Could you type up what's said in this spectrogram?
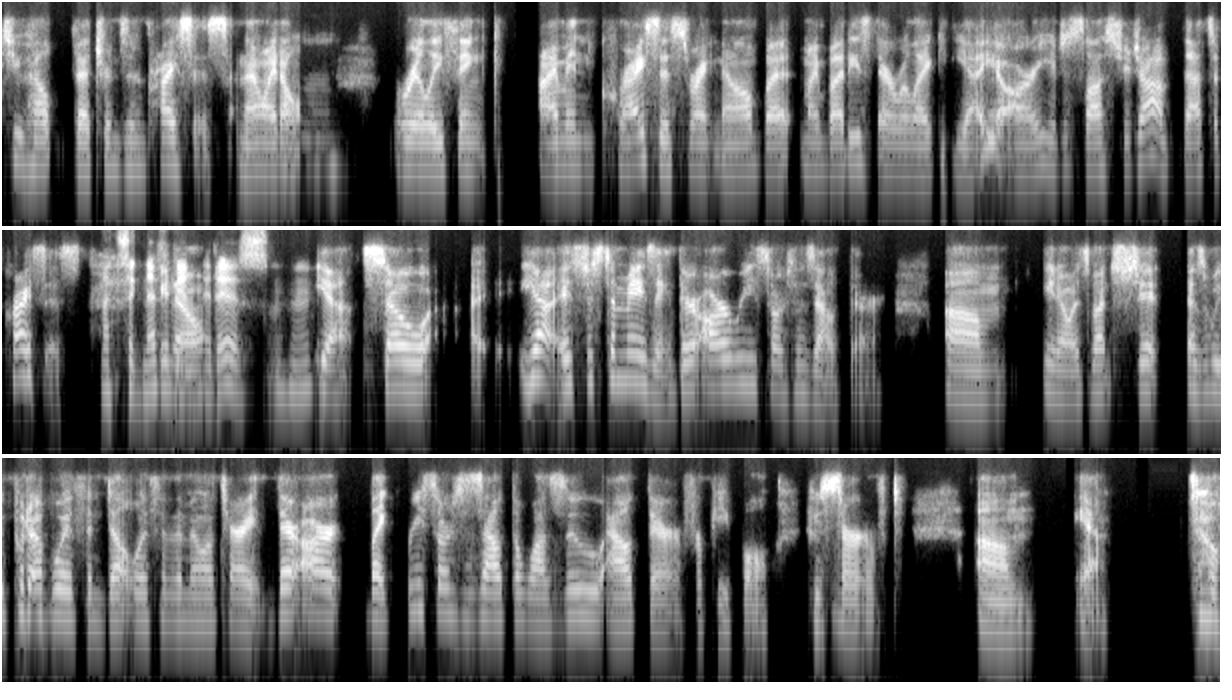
to help veterans in crisis. Now I don't Mhm. really think I'm in crisis right now, but my buddies there were like, "Yeah, you are. You just lost your job. That's a crisis." That's significant. You know, it is. Mhm. Yeah. So, yeah, it's just amazing. There are resources out there. Um, you know, as much shit as we put up with and dealt with in the military, there are like resources out the wazoo out there for people who served. Um, yeah. So,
